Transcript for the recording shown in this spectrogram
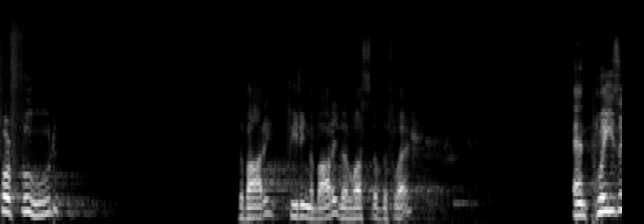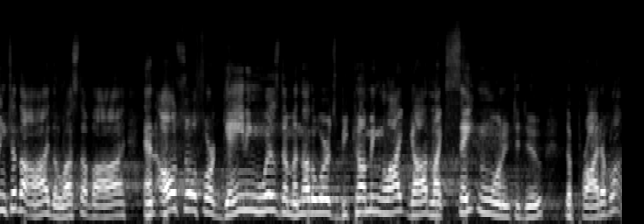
for food, the body, feeding the body, the lust of the flesh, and pleasing to the eye, the lust of the eye, and also for gaining wisdom, in other words, becoming like God, like Satan wanted to do, the pride of life.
